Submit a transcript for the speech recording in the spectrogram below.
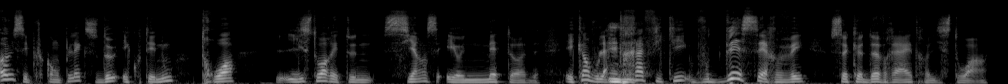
un, c'est plus complexe. Deux, écoutez-nous. Trois, l'histoire est une science et une méthode. Et quand vous la mhm. trafiquez, vous desservez ce que devrait être l'histoire.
